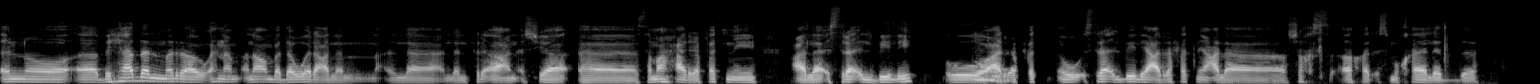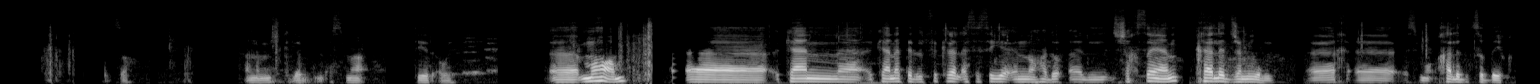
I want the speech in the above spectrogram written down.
إنه آه، بهذا المرة وإحنا أنا عم بدور على للفرقة عن أشياء آه، سماح عرفتني على إسراء البيلي وعرفت وإسراء البيلي عرفتني على شخص آخر اسمه خالد. صح. أنا مشكلة بالأسماء كثير قوي آه، مهم. آه، كان كانت الفكرة الأساسية إنه هدو الشخصين خالد جميل آه، آه، اسمه خالد الصديق.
